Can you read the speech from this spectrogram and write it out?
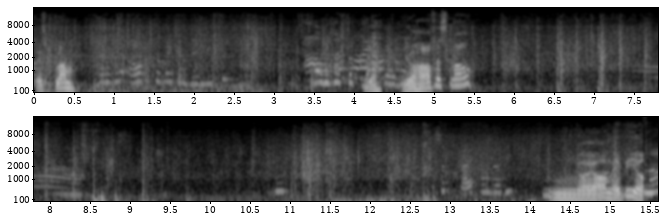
There's plum. I want to make a video. Oh, this is the Yeah. You harvest now? Is it? No, yeah, maybe. Yeah. No.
